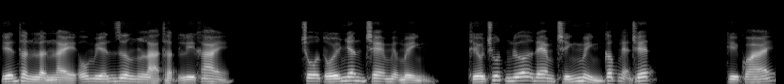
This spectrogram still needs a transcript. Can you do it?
Yến thần lần này ôm Yến Dương là thật ly khai. Chỗ tối nhân che miệng mình, thiếu chút nữa đem chính mình cấp nghẹn chết. Kỳ quái,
